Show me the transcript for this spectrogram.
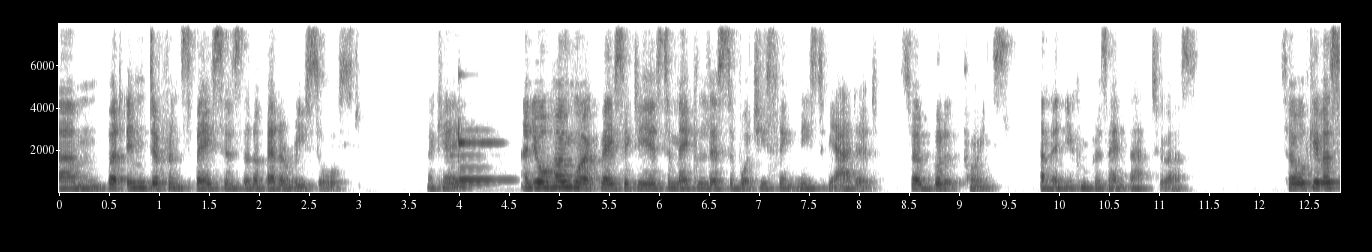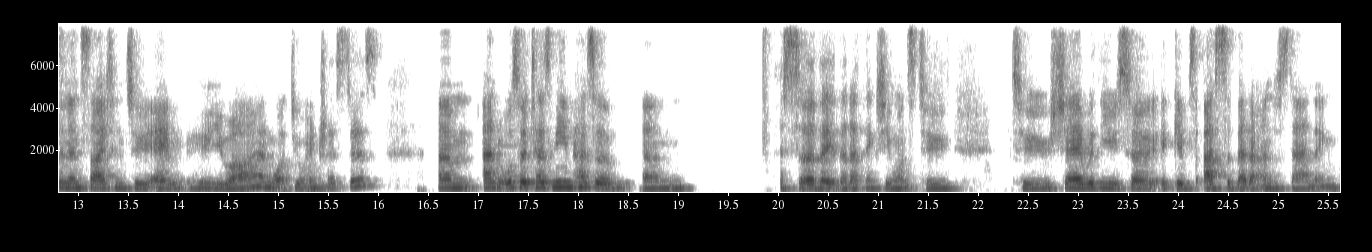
um, but in different spaces that are better resourced. Okay. And your homework basically is to make a list of what you think needs to be added. So bullet points, and then you can present that to us. So it will give us an insight into a, who you are and what your interest is. Um, and also Tasneem has a, um, a survey that I think she wants to to share with you so it gives us a better understanding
